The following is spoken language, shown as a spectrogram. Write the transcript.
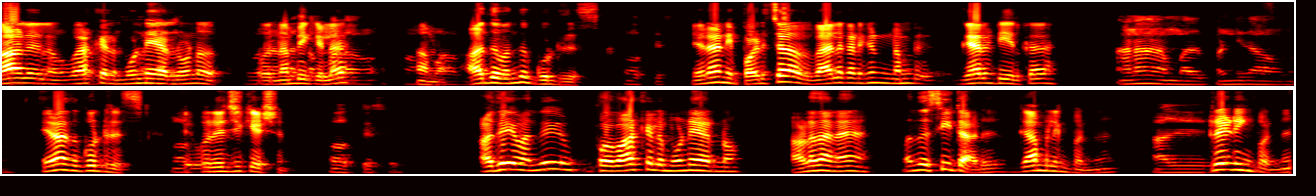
வேலையில வாழ்க்கையில முன்னேறணும்னு ஒரு நம்பிக்கையில ஆமா. அது வந்து குட் ரிஸ்க் ஓகே ஏன்னா நீ படிச்சா வேலை கிடைக்கணும்னு நம்பி கேரண்டி இருக்கா? ஆனா நம்ம அது பண்ணி தான் ஆகணும். ஏன்னா அது குட் ரிஸ்க் ஒரு எஜுகேஷன் ஓகே சார் அதே வந்து இப்போ வாழ்க்கையில முன்னேறணும். அவ்வளவுதானே? வந்து சீட்டாடு கேம்பிளிங் பண்ணு அது ட்ரேடிங் பண்ணு.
